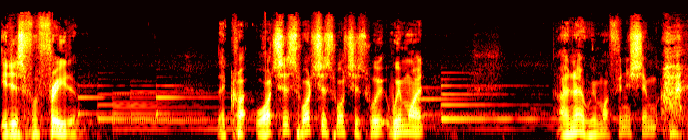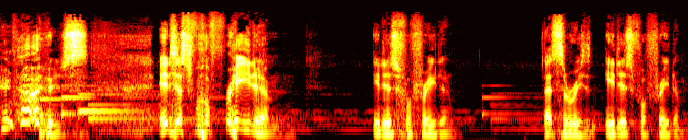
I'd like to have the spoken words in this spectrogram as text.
it is for freedom. They cry, watch this, watch this, watch this. We, we might, I know, we might finish them. Who knows? It is for freedom. It is for freedom. That's the reason. It is for freedom.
